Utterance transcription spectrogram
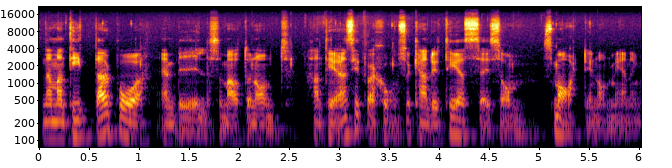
när man tittar på en bil som autonomt hanterar en situation så kan det te sig som smart i någon mening.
